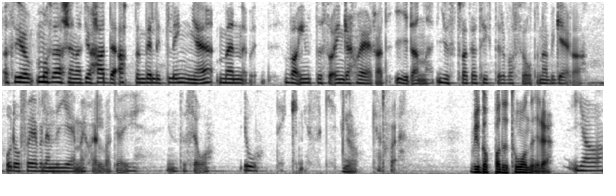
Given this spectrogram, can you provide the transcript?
Alltså jag måste erkänna att jag hade appen väldigt länge men var inte så engagerad i den just för att jag tyckte det var svårt att navigera. Och då får jag väl ändå ge mig själv att jag är inte så oteknisk. Ja. Kanske. Vi doppade tån i det Ja,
